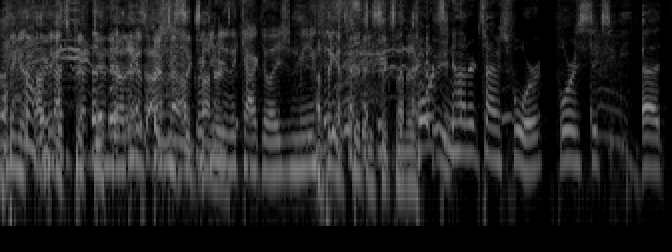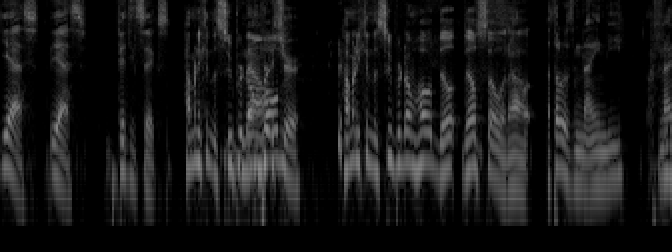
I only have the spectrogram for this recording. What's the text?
I think, it, I think it's 50, I think it's We can do the calculation meme. I think it's 5600. Fourteen hundred times four. Four is six. Uh, yes, yes. Fifty six. How many can the Superdome No. hold? Sure. How many can the Superdome hold? They'll they'll sell it out. I thought it was 90, feel like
